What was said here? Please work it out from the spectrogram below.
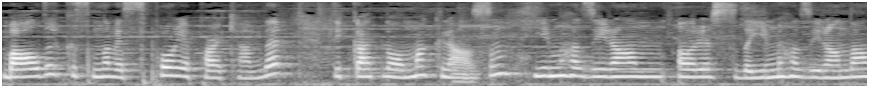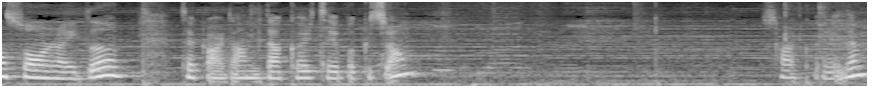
Baldır kısmına ve spor yaparken de dikkatli olmak lazım. 20 Haziran arası da 20 Haziran'dan sonraydı. Tekrardan bir dakika haritaya bakacağım şarkı verelim.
